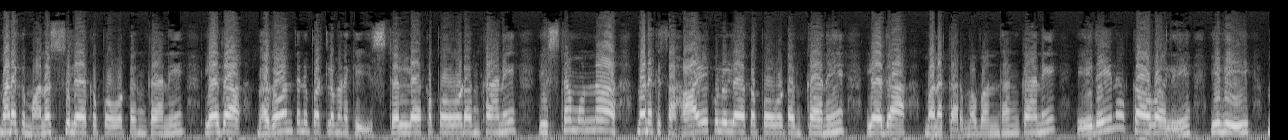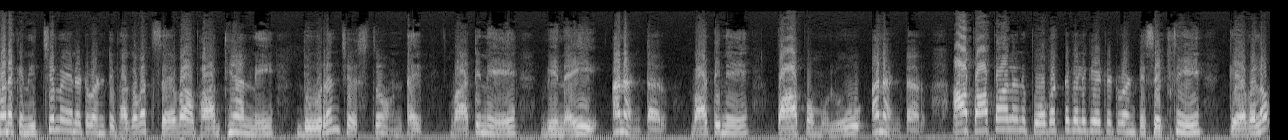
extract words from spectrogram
మనకి మనస్సు లేకపోవటం కానీ లేదా భగవంతుని పట్ల మనకి ఇష్టం లేకపోవడం కానీ ఇష్టం ఉన్నా మనకి సహాయకులు లేకపోవటం కానీ లేదా మన కర్మబంధం కానీ ఏదైనా కావాలి ఇవి మనకి నిత్యమైనటువంటి భగవత్ సేవ భాగ్యాన్ని దూరం చేస్తూ ఉంటాయి. వాటినే వినయ్ అని అంటారు. వాటిని పాపములు అని అంటారు. ఆ పాపాలను పోగొట్టగలిగేటటువంటి శక్తి కేవలం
